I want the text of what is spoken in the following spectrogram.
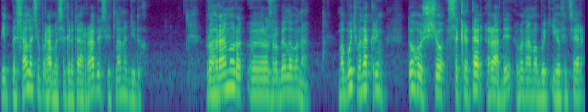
Підписала цю програму секретар Ради Світлана Дідух. Програму розробила вона. Мабуть, вона, крім того, що секретар Ради, вона, мабуть, і офіцер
